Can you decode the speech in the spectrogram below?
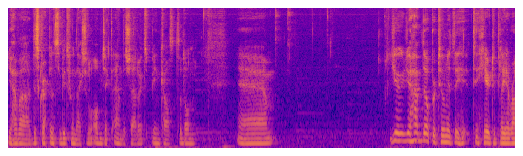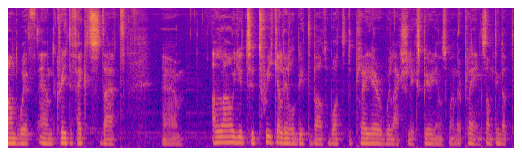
you have a discrepancy between the actual object and the shadow it's being casted on. Um, you you have the opportunity to here to play around with and create effects that um, allow you to tweak a little bit about what the player will actually experience when they're playing something that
